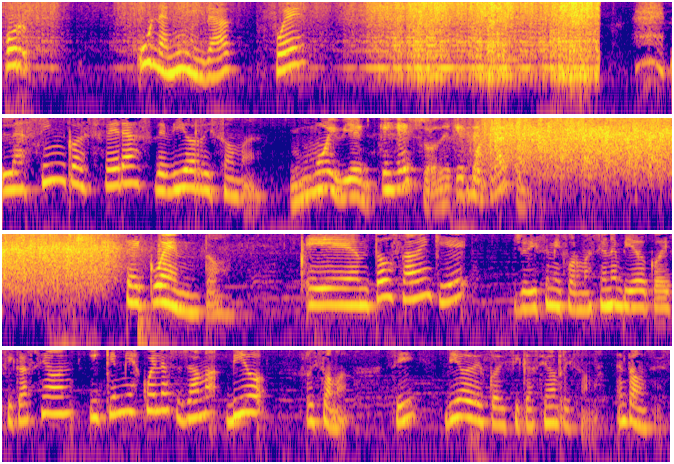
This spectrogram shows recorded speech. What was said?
por unanimidad fue las cinco esferas de biorizoma. Muy bien, ¿qué es eso? ¿De qué se trata? Te cuento. Eh, todos saben que yo hice mi formación en biodecodificación y que en mi escuela se llama biorizoma, ¿sí? Biodecodificación rizoma. Entonces,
